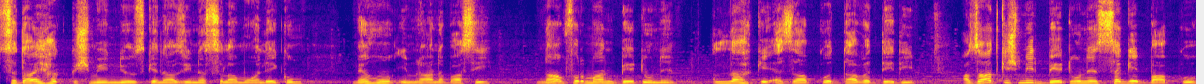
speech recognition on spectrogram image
صدائے حق کشمیر نیوز کے ناظرین، السلام علیکم۔ میں ہوں عمران عباسی۔ نافرمان بیٹو نے اللہ کے عذاب کو دعوت دے دی۔ آزاد کشمیر بیٹو نے سگے باپ کو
